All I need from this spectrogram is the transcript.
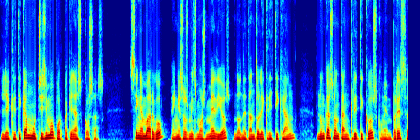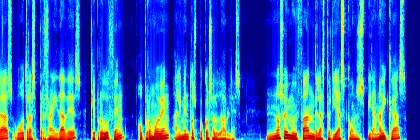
Le critican muchísimo por pequeñas cosas. Sin embargo, en esos mismos medios, donde tanto le critican, nunca son tan críticos con empresas u otras personalidades que producen o promueven alimentos poco saludables. No soy muy fan de las teorías conspiranoicas,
